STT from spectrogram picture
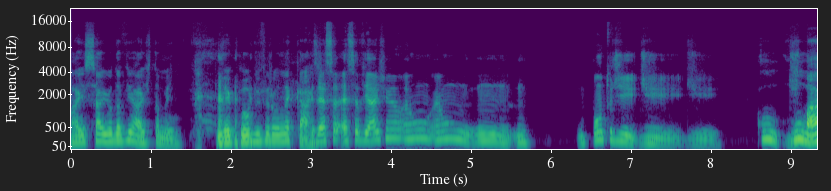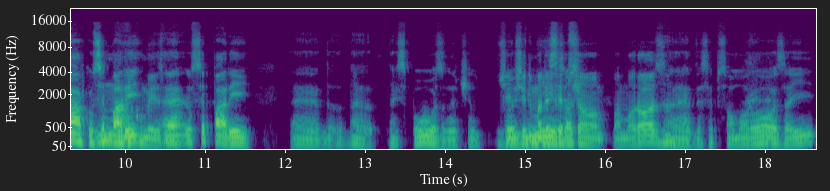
Aí saiu da viagem também. Le Clube virou Lecard. Mas essa, essa viagem é um, é um, um, um ponto de, de, de, um, um marco. Eu separei. Marco mesmo. É, eu separei é, da, da, da, esposa, né? Tinha, Tinha tido meninos, uma decepção acho, amorosa. É, decepção amorosa. aí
